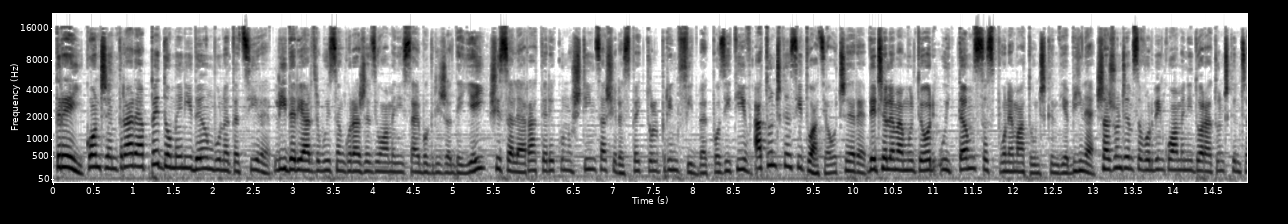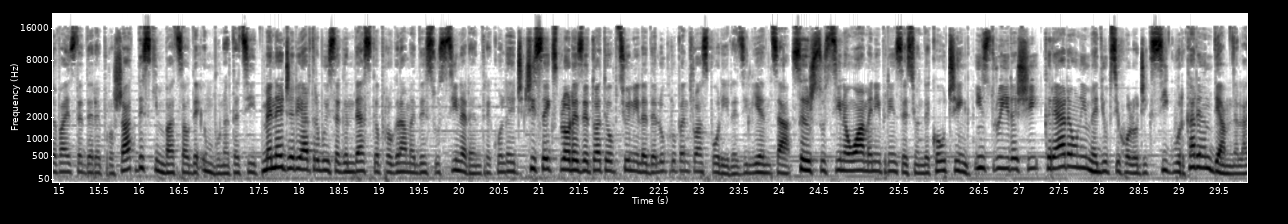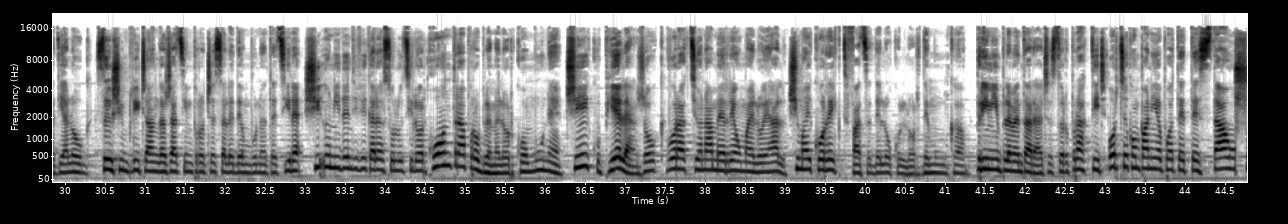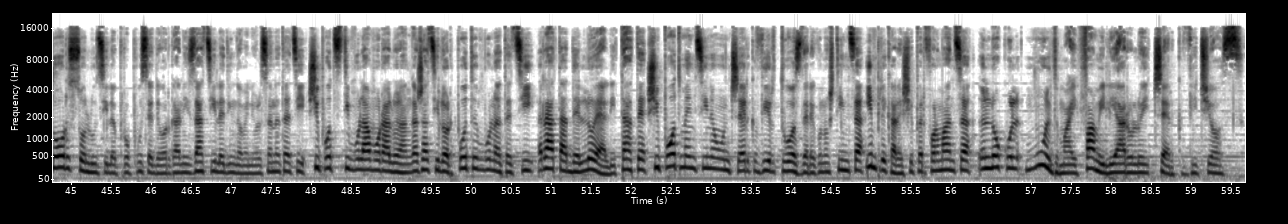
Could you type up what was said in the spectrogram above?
3. Concentrarea pe domenii de îmbunătățire. Liderii ar trebui să încurajeze oamenii să aibă grijă de ei și să le arate recunoștința și respectul prin feedback pozitiv atunci când situația o cere. De cele mai multe ori uităm să spunem atunci când e bine și ajungem să vorbim cu oamenii doar atunci când ceva este de reproșat, de schimbat sau de îmbunătățit. Managerii ar trebui să gândească programe de susținere între colegi și să exploreze toate opțiunile de lucru pentru a spori reziliența, să își susțină oamenii prin sesiuni de coaching, instruire și crearea unui mediu psihologic sigur care îndeamnă la dialog, să își implice angajații în procesele de îmbunătățire și în identificarea soluțiilor contra problemelor comune. Cei cu pielea în joc vor acționa mereu mai loial și mai corect față de locul lor de muncă. Prin implementarea acestor practici, orice companie poate testa ușor soluțiile propuse de organizațiile din domeniul sănătății și pot stimula moralul angajaților, pot îmbunătăți rata de loialitate și pot menține un cerc virtuos de recunoștință, implicare și performanță în locul mult mai familiarului cerc virtuos vicios.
